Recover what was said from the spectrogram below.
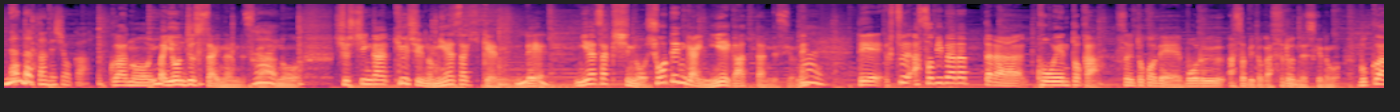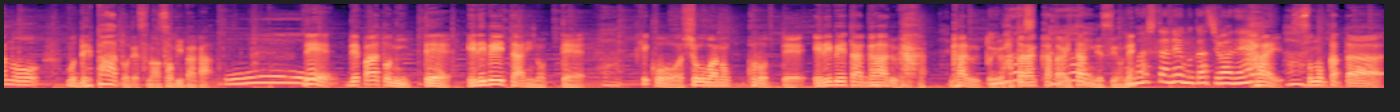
何だったんでしょうか？僕はあの今40歳なんですが、はい。あの出身が九州の宮崎県で、うん。宮崎市の商店街に家があったんですよね。はい。で普通遊び場だったら公園とかそういうところでボール遊びとかするんですけども僕はあのもうデパートでその遊び場が。でデパートに行ってエレベーターに乗ってはい結構昭和の頃ってエレベーターガールが ガールという働く方がいたんですよね。い。ましたね昔はね。はい、はい。その方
